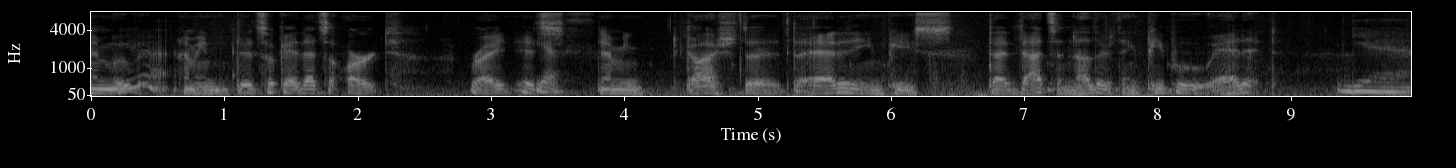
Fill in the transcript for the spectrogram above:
and move Yeah. it. I mean, it's okay. That's art, right? It's. Yes. I mean, gosh, the the editing piece. That that's another thing. People who edit, Yeah.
